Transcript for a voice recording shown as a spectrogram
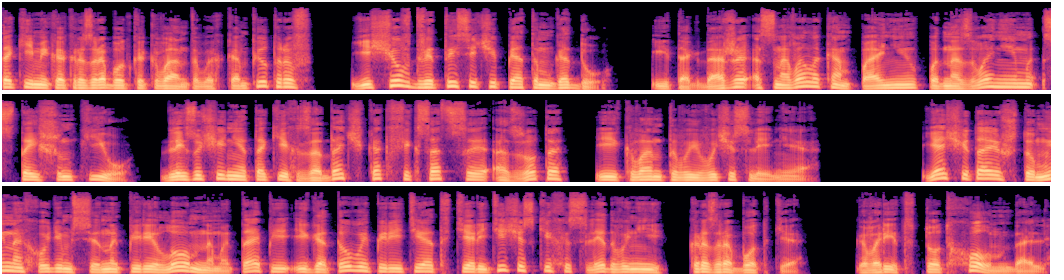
такими как разработка квантовых компьютеров, еще в 2005 году, и тогда же основала компанию под названием Station Q для изучения таких задач, как фиксация азота и квантовые вычисления. Я считаю, что мы находимся на переломном этапе и готовы перейти от теоретических исследований к разработке, говорит Тодд Холмдаль,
